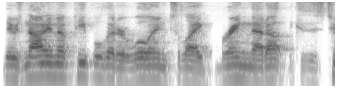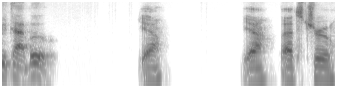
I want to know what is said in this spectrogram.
There's not enough people that are willing to like bring that up because it's too taboo. Yeah, yeah, that's true.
